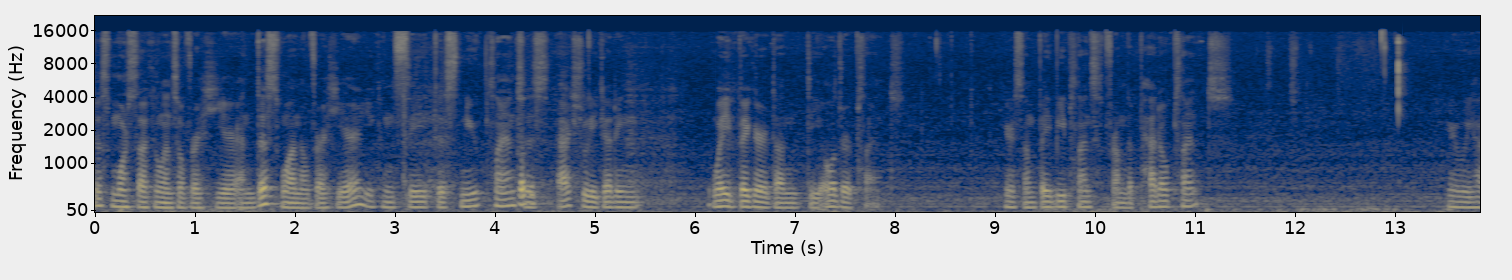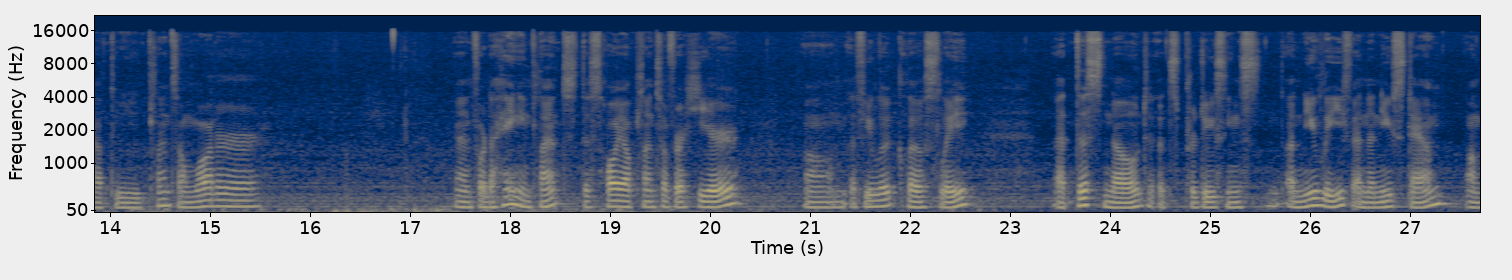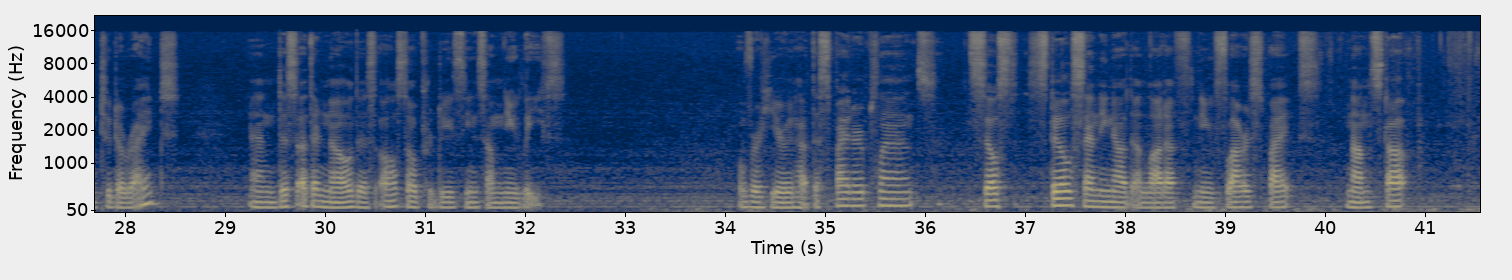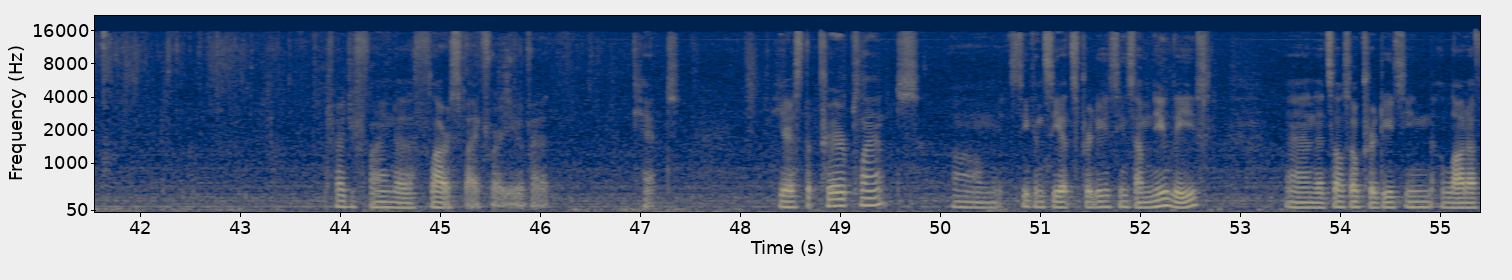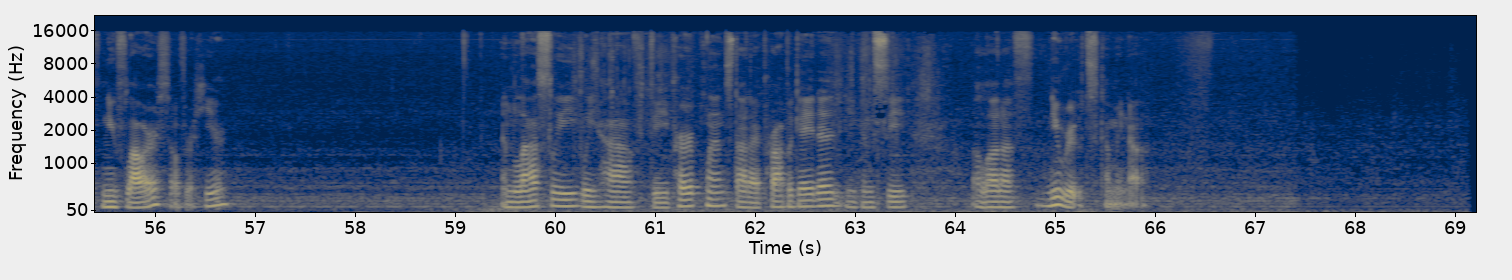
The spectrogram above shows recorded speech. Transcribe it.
Just more succulents over here, and this one over here, you can see this new plant is actually getting way bigger than the older plant. Here's some baby plants from the petal plants. Here we have the plants on water. And for the hanging plants, this Hoya plant over here, um, if you look closely, at this node, it's producing a new leaf and a new stem onto the right. And this other node is also producing some new leaves. Over here we have the spider plants, still, still sending out a lot of new flower spikes non-stop. Try to find a flower spike for you, but can't. Here's the prayer plant. Um, as you can see, it's producing some new leaves, and it's also producing a lot of new flowers over here. And lastly, we have the prayer plants that I propagated. You can see a lot of new roots coming out.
